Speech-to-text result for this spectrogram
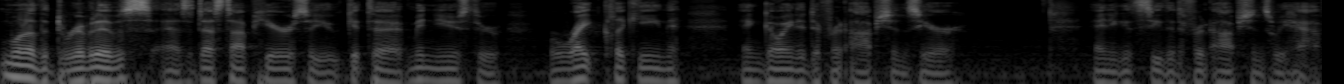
one of the derivatives as a desktop here. So you get to menus through right clicking and going to different options here. And you can see the different options we have.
